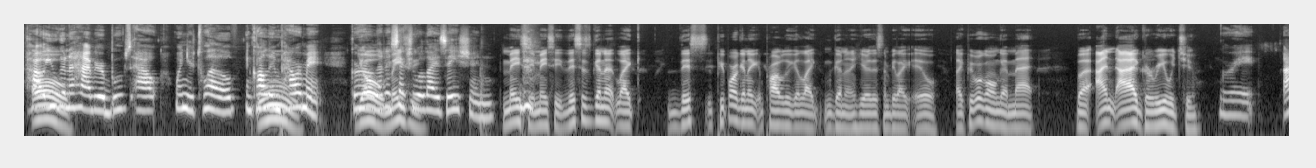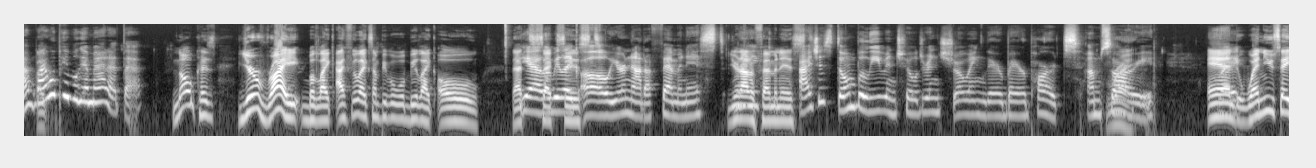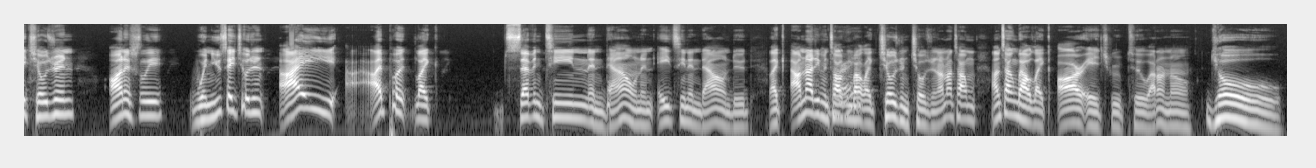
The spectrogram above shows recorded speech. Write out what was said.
what? empowerment. How you Oh. gonna have your boobs out when you're 12 and call it empowerment? Girl, Yo, that is Maisie. sexualization. Macy, Macy, this is gonna like this people are gonna probably get, like gonna hear this and be like, ew. Like people are gonna get mad. But I I agree with you. Great. I, why would people get mad at that? No, cause you're right, but like I feel like some people will be like, "Oh, that's yeah, sexist. they'll be like, "Oh, you're not a feminist. you're not a feminist." I just don't believe in children showing their bare parts. I'm sorry. Right. and like- when you say children, honestly, when you say children, I I put like 17 and down and 18 and down, dude. Like I'm not even talking Right. about like children children. I'm not talking I'm talking about like our age group too. I don't know. Yo,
